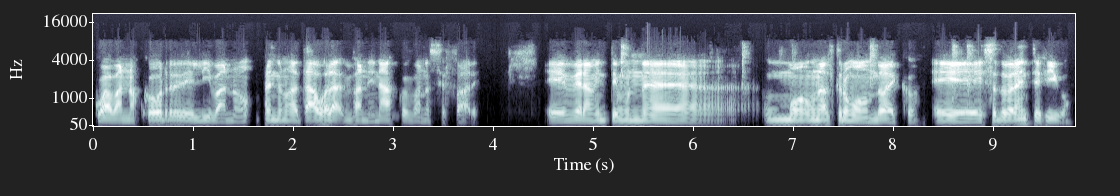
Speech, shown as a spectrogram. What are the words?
qua vanno a correre, lì vanno, prendono la tavola, vanno in acqua e vanno a surfare. È veramente un, uh, un, un altro mondo, ecco. È, stato veramente figo.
